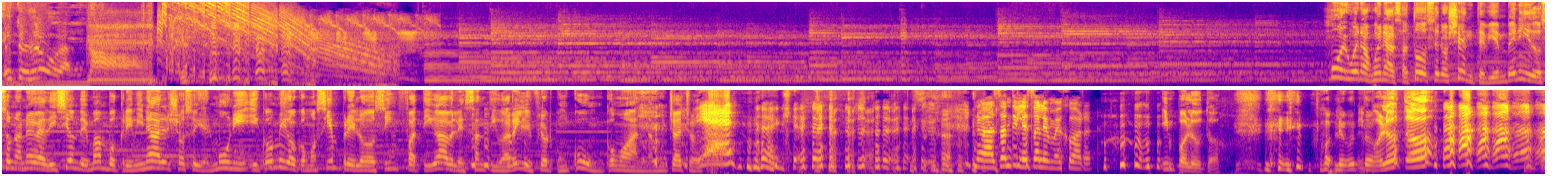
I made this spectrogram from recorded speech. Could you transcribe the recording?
Esto es droga. Muy buenas, buenas a todos el oyente, bienvenidos a una nueva edición de Mambo Criminal, yo soy el Muni y conmigo como siempre los infatigables Santi Barril y Flor Cuncum. ¿Cómo andan muchachos? ¡Bien! no, a Santi le sale mejor. Impoluto. Impoluto. ¿Impoluto?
